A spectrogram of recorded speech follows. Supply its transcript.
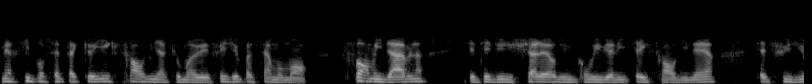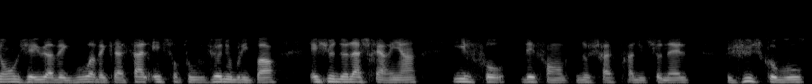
Merci pour cet accueil extraordinaire que vous m'avez fait. J'ai passé un moment formidable. C'était d'une chaleur, d'une convivialité extraordinaire. Cette fusion que j'ai eue avec vous, avec la salle, et surtout, je n'oublie pas, et je ne lâcherai rien, il faut défendre nos chasses traditionnelles jusqu'au bout.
